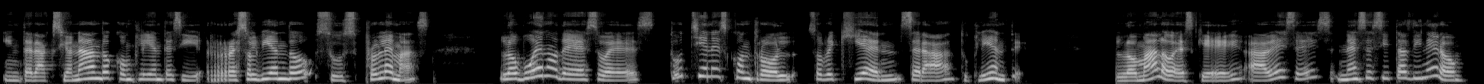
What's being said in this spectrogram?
interaccionando con clientes y resolviendo sus problemas, lo bueno de eso es, tú tienes control sobre quién será tu cliente. Lo malo es que a veces necesitas dinero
